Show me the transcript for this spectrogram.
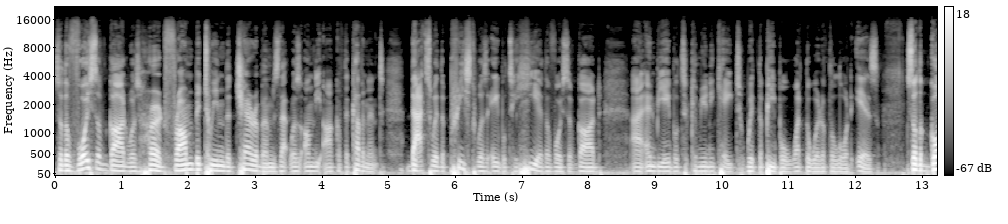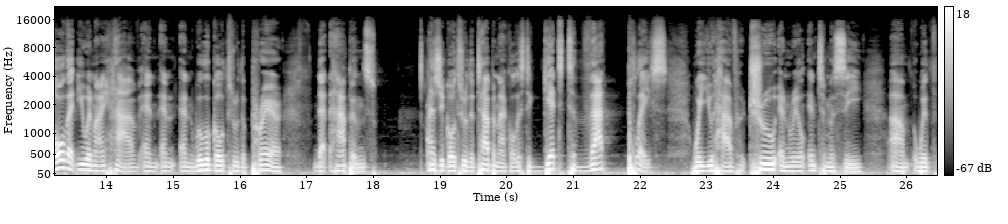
So the voice of God was heard from between the cherubims that was on the ark of the covenant. That's where the priest was able to hear the voice of God uh, and be able to communicate with the people what the word of the Lord is. So the goal that you and I have, and and and we will go through the prayer that happens as you go through the tabernacle, is to get to that place where you have true and real intimacy um, with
